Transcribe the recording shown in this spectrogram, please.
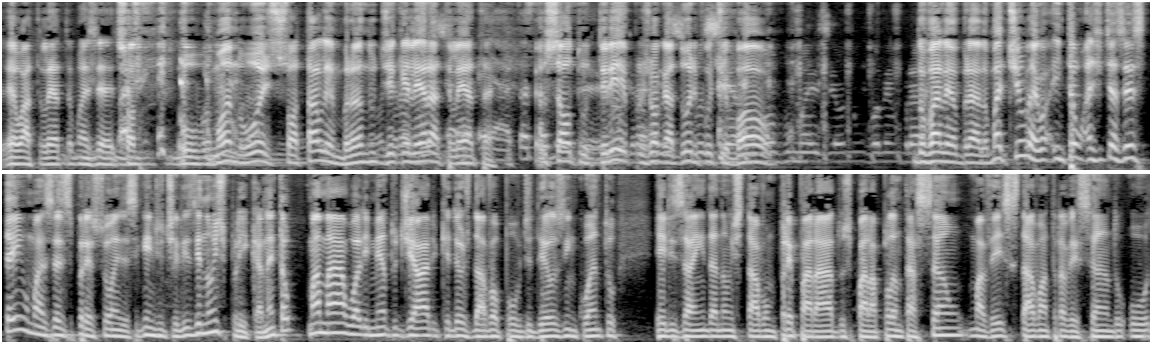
É o atleta, mas é só. O mano hoje só tá lembrando o dia que ele era atleta. É, tá eu salto triplo, jogador de futebol. Não vai lembrar. Mas tinha um negócio. Então, a gente às vezes tem umas expressões assim que a gente utiliza e não explica, né? Então, maná, o alimento diário que Deus dava ao povo de Deus enquanto eles ainda não estavam preparados para a plantação, uma vez que estavam atravessando o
